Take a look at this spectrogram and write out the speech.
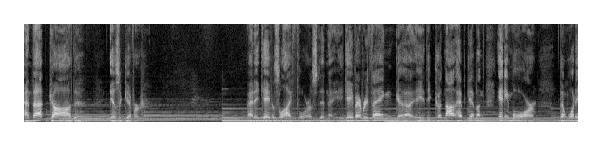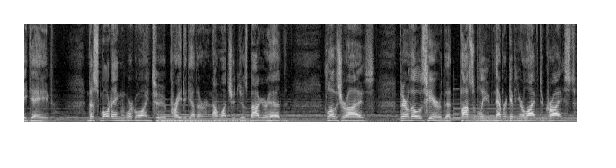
And that God is a giver. And he gave his life for us, didn't he? He gave everything. Uh, he could not have given any more than what he gave. This morning, we're going to pray together. And I want you to just bow your head, close your eyes. There are those here that possibly you've never given your life to Christ.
